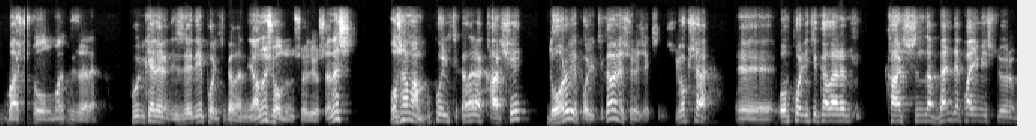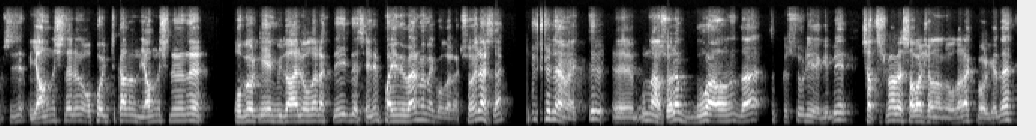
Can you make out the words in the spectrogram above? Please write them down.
başta olmak üzere bu ülkelerin izlediği politikaların yanlış olduğunu söylüyorsanız o zaman bu politikalara karşı doğru bir politika öne süreceksiniz. Yoksa e, o politikaların karşısında ben de payımı istiyorum. Sizin yanlışlarını, o politikanın yanlışlığını o bölgeye müdahale olarak değil de senin payını vermemek olarak söylersen bu şu demektir. E, bundan sonra bu alanı da tıpkı Suriye gibi çatışma ve savaş alanı olarak bölgede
